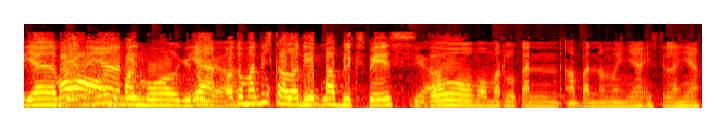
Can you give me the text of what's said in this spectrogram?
Ya, mall, biasanya depan di- mall gitu ya. Otomatis Untuk kalau di menunggu- public space Ya. itu memerlukan apa namanya istilahnya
